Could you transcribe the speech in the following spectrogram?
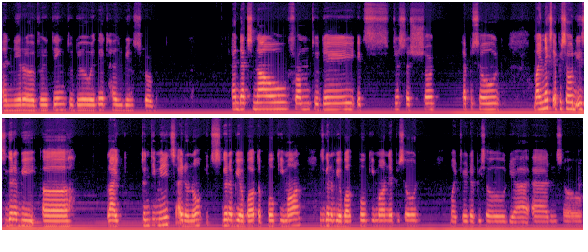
and nearly everything to do with it has been scrubbed. And that's now from today. It's just a short episode. My next episode is gonna be uh like 20 minutes. I don't know. It's gonna be about a Pokemon. It's gonna be about Pokemon episode. My third episode, yeah. And so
